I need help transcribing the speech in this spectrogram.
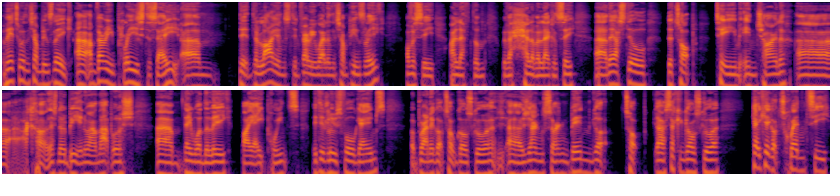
I'm here to win the Champions League. Uh, I'm very pleased to say um, the, the Lions did very well in the Champions League. Obviously, I left them with a hell of a legacy. Uh, they are still the top team in China. Uh, I can't. There's no beating around that bush. Um, they won the league by eight points. They did lose four games, but Brenner got top goal scorer. Uh, Zhang Sang Bin got top uh, second goal scorer. KK got 20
